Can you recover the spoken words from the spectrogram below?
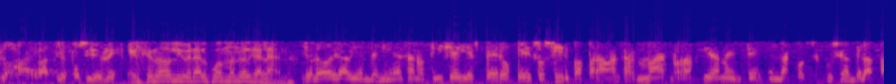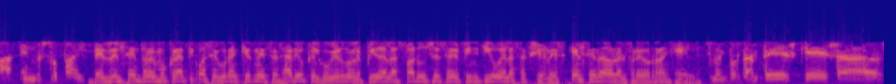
lo más rápido posible. El senador liberal Juan Manuel Galán. Yo le doy la bienvenida a esa noticia y espero eso sirva para avanzar más rápidamente en la constitución de la paz en nuestro país. Desde el Centro Democrático aseguran que es necesario que el gobierno le pida a las FARC un cese definitivo de las acciones. El senador Alfredo Rangel. Lo importante es que esas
